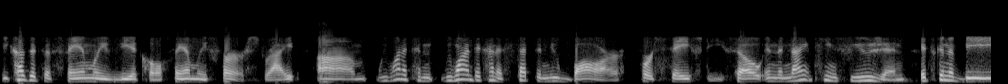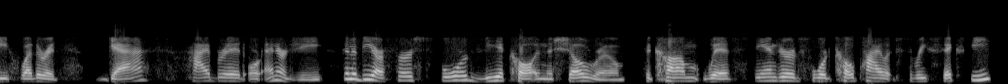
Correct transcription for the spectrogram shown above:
because it's a family vehicle, family first, right? Um, we wanted to we wanted to kind of set the new bar for safety. So in the 19 Fusion, it's going to be whether it's gas, hybrid, or energy. It's going to be our first Ford vehicle in the showroom to come with standard Ford Copilot 360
